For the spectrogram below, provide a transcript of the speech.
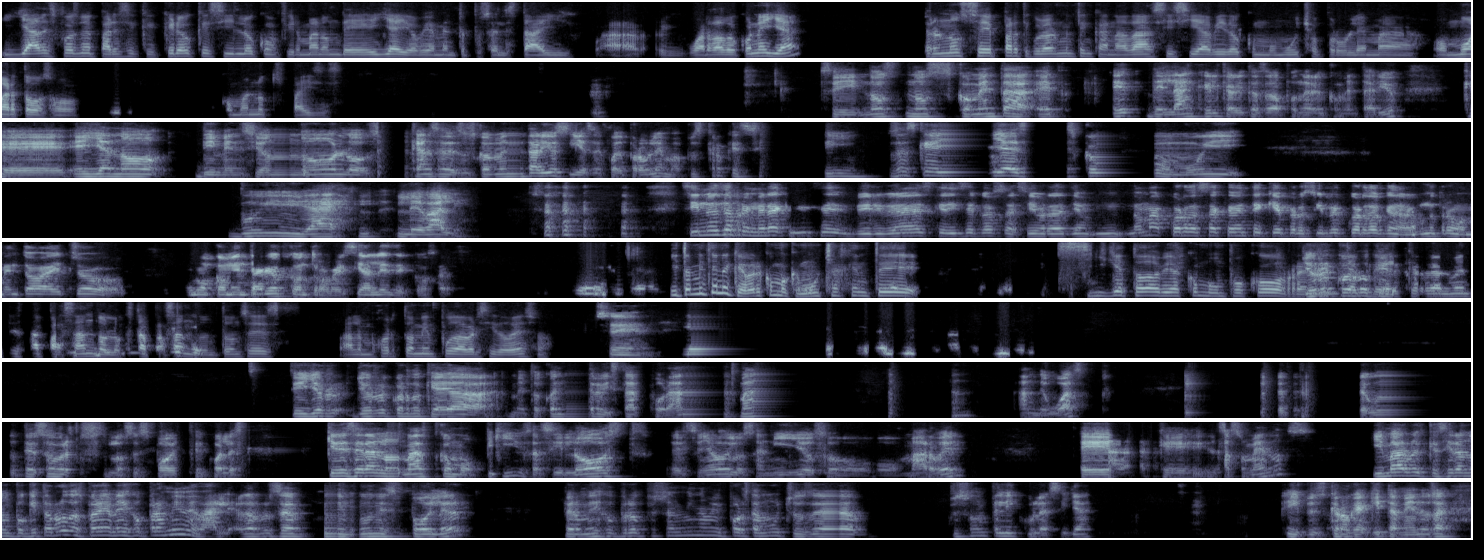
y ya después me parece que creo que sí lo confirmaron de ella, y obviamente pues él está ahí ah, guardado con ella, pero no sé particularmente en Canadá si sí ha habido como mucho problema, o muertos, o como en otros países. Sí, nos, nos comenta Ed, Ed del Ángel, que ahorita se va a poner el comentario, que ella no dimensionó los alcances de sus comentarios y ese fue el problema. Pues creo que sí. sí. O sea, es que ella es como muy... Muy... ah, le vale. Sí, no es la primera que dice, primera vez que dice cosas así, ¿verdad? Yo no me acuerdo exactamente qué, pero sí recuerdo que en algún otro momento ha hecho como comentarios controversiales de cosas. Y también tiene que ver como que mucha gente sigue todavía como un poco renuente recuerdo que- que... realmente está pasando lo que está pasando. Entonces, a lo mejor también pudo haber sido eso. Sí. Sí, yo, yo recuerdo que me tocó entrevistar por Ant-Man and the Wasp. Le pregunté sobre los, spoilers, que cuáles, quiénes eran los más como picky, o sea, si Lost, El Señor de los Anillos o, o Marvel, eh, que más o menos. Y Marvel que sí eran un poquito rudos, pero ella me dijo, pero a mí me vale, o sea, ningún spoiler, pero me dijo, pero pues a mí no me importa mucho, o sea, pues son películas y ya. Y pues creo que aquí también, o sea,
